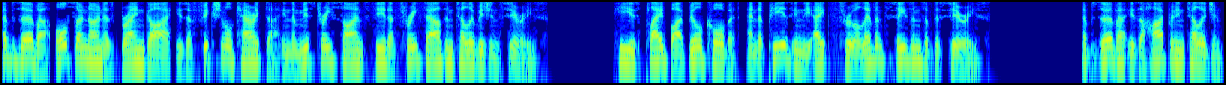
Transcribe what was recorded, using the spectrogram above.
Observer also known as Brain Guy is a fictional character in the Mystery Science Theater 3000 television series. He is played by Bill Corbett, and appears in the 8th through 11th seasons of the series. Observer is a hyper-intelligent,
